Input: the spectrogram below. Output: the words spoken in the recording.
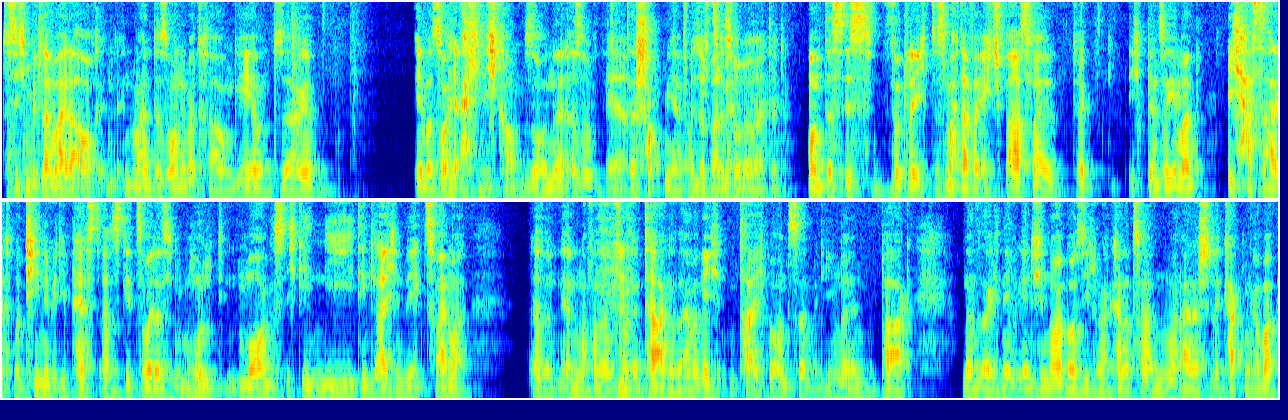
dass ich mittlerweile auch in, in meine Dazone-Übertragung gehe und sage, ja, was soll hier eigentlich kommen? So, ne? Also ja. das schockt mich einfach also nicht. alles mehr. vorbereitet. Und das ist wirklich, das macht einfach echt Spaß, weil ich bin so jemand, ich hasse halt Routine wie die Pest. Also es geht so weit, dass ich mit dem Hund morgens, ich gehe nie den gleichen Weg zweimal. Also ja, nach von vollen Tagen. Also einmal gehe ich im Teich bei uns dann mit ihm da im Park und dann sage ich, nee, wir gehen nicht in den Neubausiedlung. Da kann er zwar nur an einer Stelle kacken, aber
